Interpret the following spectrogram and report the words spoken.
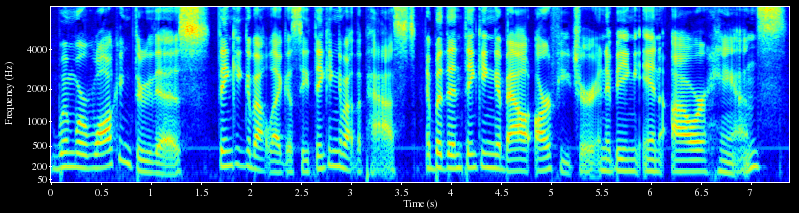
When we're walking through this, thinking about legacy, thinking about the past, but then thinking about our future and it being in our hands,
